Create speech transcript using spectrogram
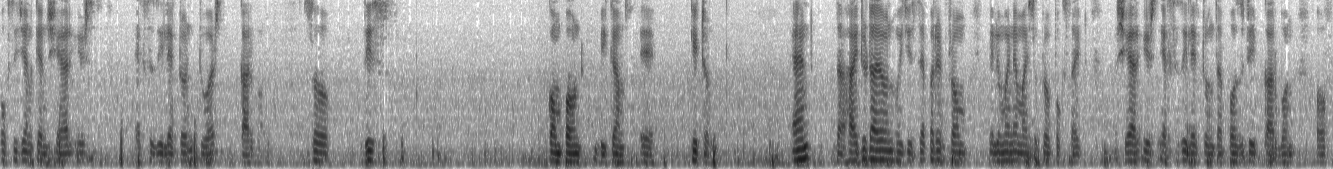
oxygen can share its excess electron towards carbon. So this compound becomes a ketone. And the hydride ion which is separate from aluminum isopropoxide share its excess electron the positive carbon of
